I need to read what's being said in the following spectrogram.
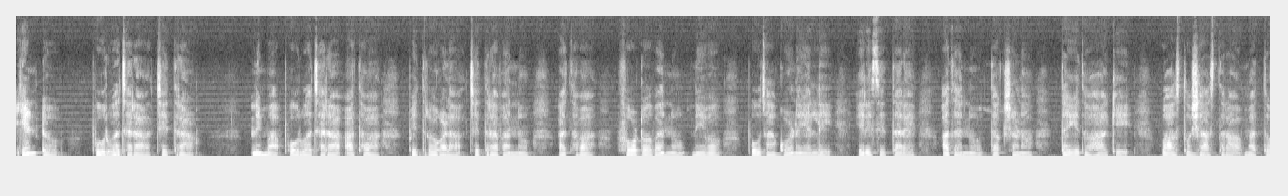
ಎಂಟು. ಪೂರ್ವಜರ ಚಿತ್ರ. ನಿಮ್ಮ ಪೂರ್ವಜರ ಅಥವಾ ಪಿತೃಗಳ ಚಿತ್ರವನ್ನು ಅಥವಾ ಫೋಟೋವನ್ನು ನೀವು ಪೂಜಾ ಕೋಣೆಯಲ್ಲಿ ಇರಿಸಿದ್ದರೆ ಅದನ್ನು ತಕ್ಷಣ ತೆಗೆದುಹಾಕಿ ವಾಸ್ತುಶಾಸ್ತ್ರ ಮತ್ತು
